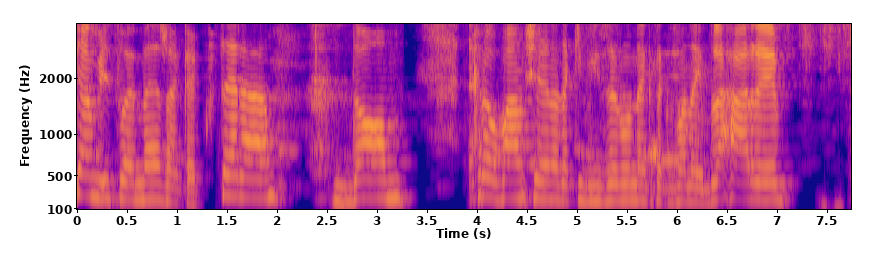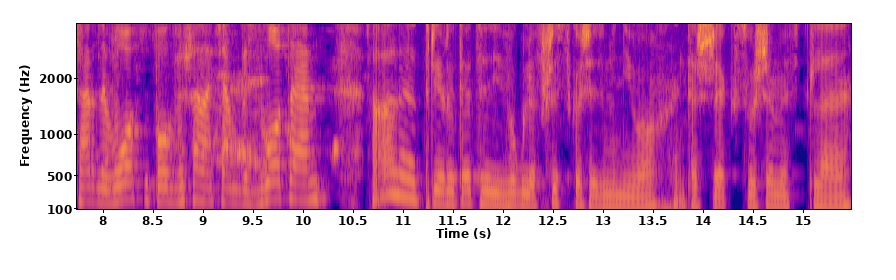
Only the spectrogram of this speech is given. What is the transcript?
Chciałam mieć swoje męża gangstera, dom. Kreowałam się na taki wizerunek tak zwanej blachary. Czarne włosy powyszane, chciałam być złotem. Ale priorytety i w ogóle wszystko się zmieniło. Też jak słyszymy w tle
